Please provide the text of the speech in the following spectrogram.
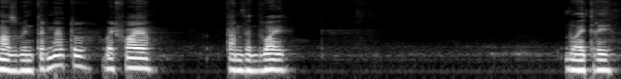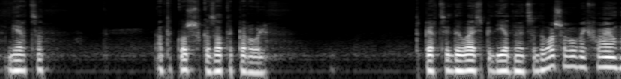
назву інтернету Wi-Fi, там де 2 2,3 Гц, а також вказати пароль. Тепер цей девайс під'єднується до вашого Wi-Fi.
